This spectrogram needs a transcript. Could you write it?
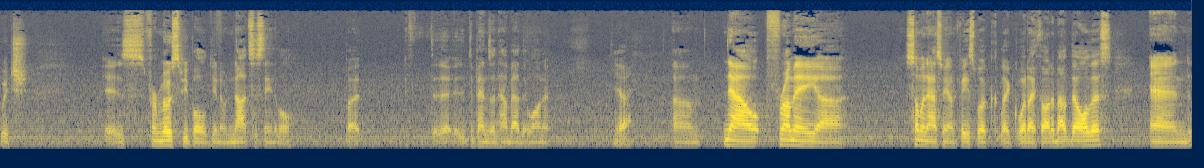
which is for most people you know not sustainable, but it, it depends on how bad they want it. Yeah. Um, now, from a uh, someone asked me on Facebook like what I thought about all this, and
